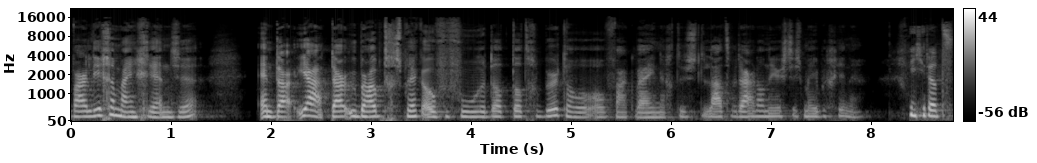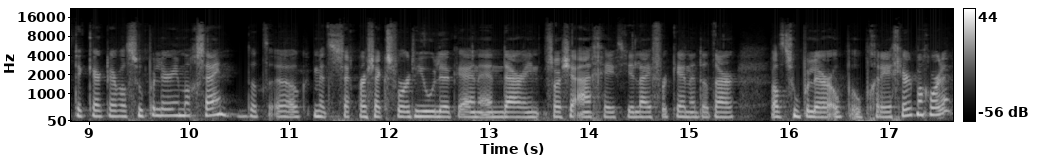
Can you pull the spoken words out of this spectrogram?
Waar liggen mijn grenzen? En daar, ja, daar überhaupt gesprek over voeren, dat, dat gebeurt al, al vaak weinig. Dus laten we daar dan eerst eens mee beginnen. Vind je dat de kerk daar wat soepeler in mag zijn? Dat eh, ook met zeg maar seks voor het huwelijk en, en daarin, zoals je aangeeft, je lijf verkennen, dat daar wat soepeler op, op gereageerd mag worden?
